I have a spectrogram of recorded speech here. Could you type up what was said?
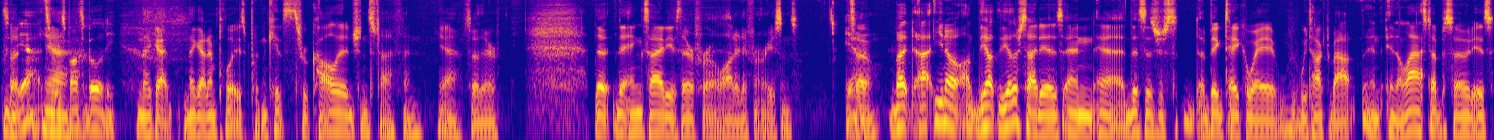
So But, yeah, it's yeah. a responsibility. And they got they got employees putting kids through college and stuff, and yeah, so they're the the anxiety is there for a lot of different reasons. Yeah. So, but uh, you know, the the other side is, and uh, this is just a big takeaway we talked about in, in the last episode is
